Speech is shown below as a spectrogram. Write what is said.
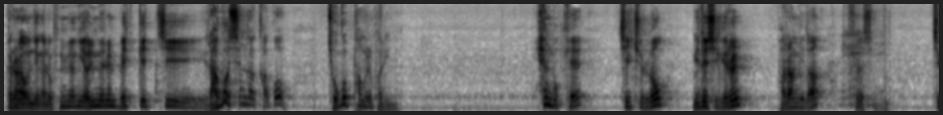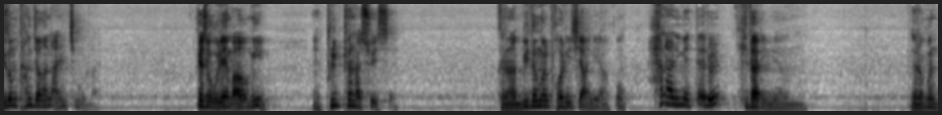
그러나 언젠가는 분명히 열매를 맺겠지라고 생각하고 조급함을 버리면 행복해 질 줄로 믿으시기를 바랍니다. 그렇습니다. 지금 당장은 아닐지 몰라요. 그래서 우리의 마음이 불편할 수 있어요. 그러나 믿음을 버리지 아니하고 하나님의 때를 기다리면 여러분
